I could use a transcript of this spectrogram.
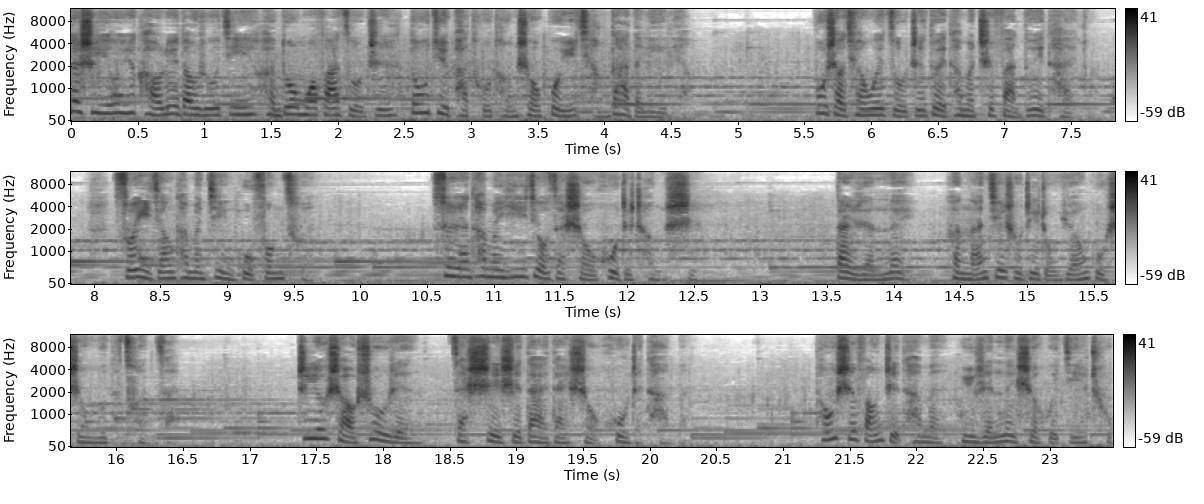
那是由于考虑到如今很多魔法组织都惧怕图腾兽过于强大的力量，不少权威组织对他们持反对态度，所以将他们禁锢封存。虽然他们依旧在守护着城市，但人类很难接受这种远古生物的存在。只有少数人在世世代代守护着他们，同时防止他们与人类社会接触。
